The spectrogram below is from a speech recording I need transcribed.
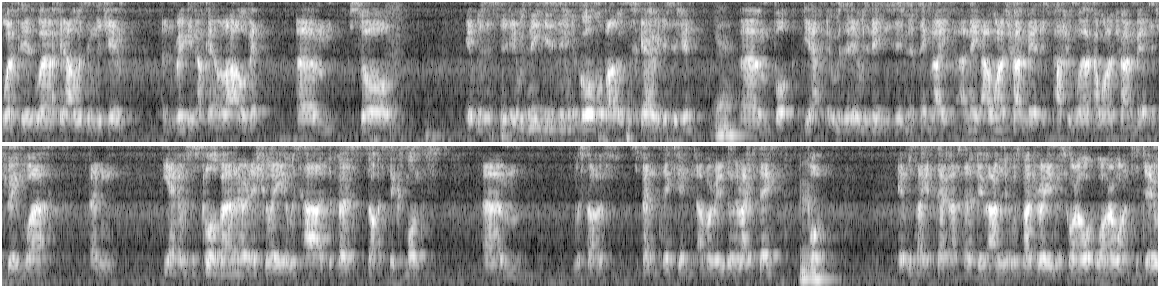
working working hours in the gym, and really not getting a lot out of it. Um, so it was a, it was an easy decision to go mobile. It was a scary decision. Yeah. Um, but yeah, it was it was an easy decision to think like I need I want to try and make this passion work. I want to try and make this dream work. And yeah, it was a slow burner initially. It was hard the first sort of six months. Um, was sort of spent thinking, have I really done the right thing? Mm. But it was like I said, I said a few times, it was my dream. It's what I, what I wanted to do,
